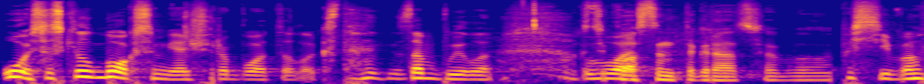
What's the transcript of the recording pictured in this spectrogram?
Ой, со скиллбоксом я еще работала, кстати, забыла. Кстати, вот. классная интеграция была. Спасибо.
